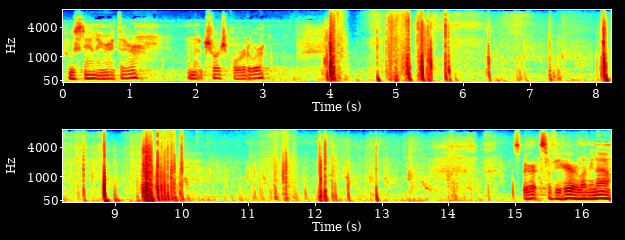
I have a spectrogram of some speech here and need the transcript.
Who's standing right there in that church corridor? Spirits, if you're here, let me know.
